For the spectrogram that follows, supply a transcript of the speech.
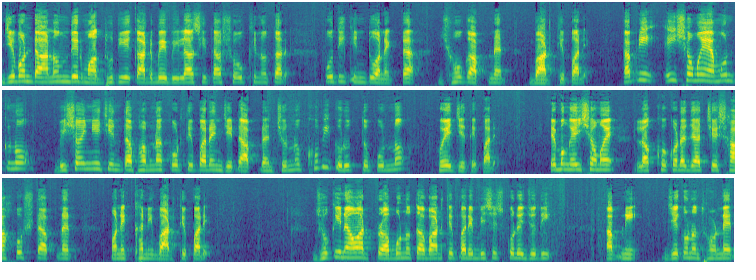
জীবনটা আনন্দের মধ্য দিয়ে কাটবে। বিলাসিতা, শৌখিনতার প্রতি কিন্তু অনেকটা ঝোঁক আপনার বাড়তে পারে। আপনি এই সময় এমন কোনো বিষয় নিয়ে চিন্তা ভাবনা করতে পারেন, যেটা আপনার জন্য খুবই গুরুত্বপূর্ণ হয়ে যেতে পারে। এবং এই সময় লক্ষ্য করা যাচ্ছে সাহসটা আপনার অনেকখানি বাড়তে পারে। ঝুঁকি নেওয়ার প্রবণতা বাড়তে পারে। বিশেষ করে যদি আপনি যে কোনো ধরনের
